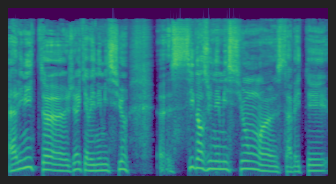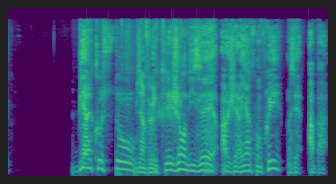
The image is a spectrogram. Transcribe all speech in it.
À la limite, euh, je dirais qu'il y avait une émission. euh, si dans une émission, euh, ça avait été bien costaud Bien et que les gens disaient Ah, j'ai rien compris, on disait Ah, bah,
